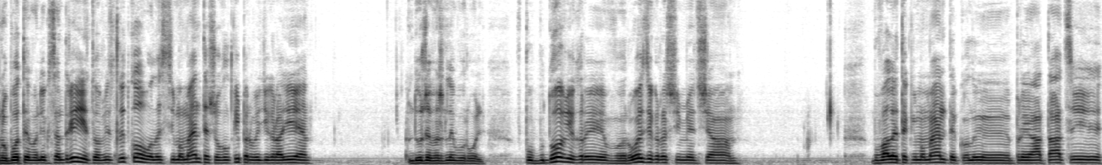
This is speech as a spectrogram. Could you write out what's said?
роботи в Олександрії, то відслідковували ці моменти, що голкіпер відіграє дуже важливу роль в побудові гри, в розіграші м'яча. Бували такі моменти, коли при атаці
